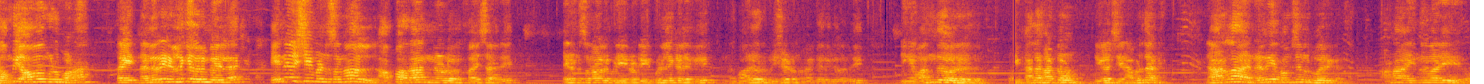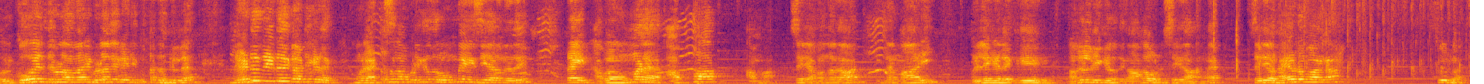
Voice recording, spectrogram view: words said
தம்பி அவன் கொடுப்பானா? ரைட் நான் நிறைய இழுக்க விரும்பல என்ன விஷயம் சொன்னால் அப்பா தான் என்னோட வயசாரு என்னோட சொன்னால் இப்படி என்னுடைய பிள்ளைகளுக்கு இந்த மாதிரி ஒரு விஷயம் நடக்க இருக்கிறது. நீங்க வந்து ஒரு கதை கட்டணும் நிகழ்ச்சி. அப்படித்தானே. நான்லாம் நிறைய ஃபங்க்ஷனுக்கு போயிருக்கேன். ஆனா இந்த மாதிரி ஒரு கோயில் திருவிழா மாதிரி விளக்க கட்டி பார்த்தது இல்ல நெடு நெடு கட்டி கிடக்கு உங்களோட அட்ரஸ் எல்லாம் படிக்கிறது ரொம்ப ஈஸியா இருந்தது. ரைட் அப்ப உங்களோட அப்பா அம்மா சரி அவங்க தான் இந்த மாதிரி பிள்ளைகளுக்கு மகிழ்விக்கிறதுக்காக ஒன்று செய்தாங்க. சரி கைவிடுவாங்க சூப்பர்.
